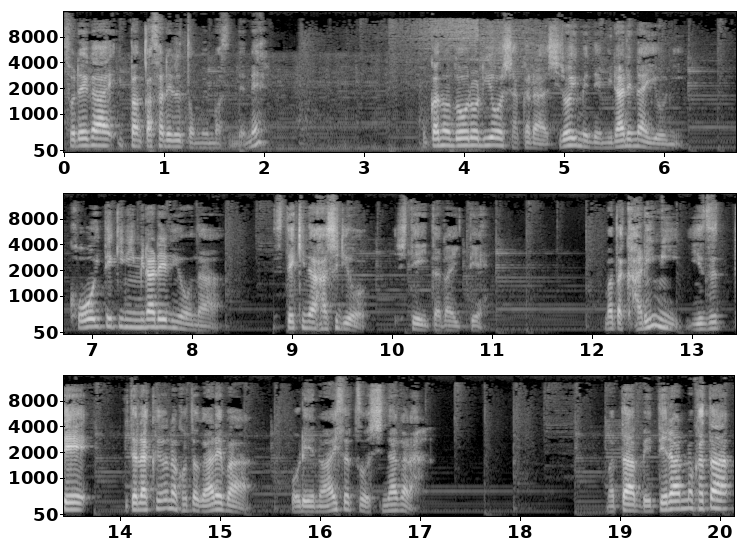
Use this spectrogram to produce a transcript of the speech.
それが一般化されると思いますんでね。他の道路利用者から白い目で見られないように、好意的に見られるような素敵な走りをしていただいて、また仮に譲っていただくようなことがあれば、お礼の挨拶をしながら、またベテランの方、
